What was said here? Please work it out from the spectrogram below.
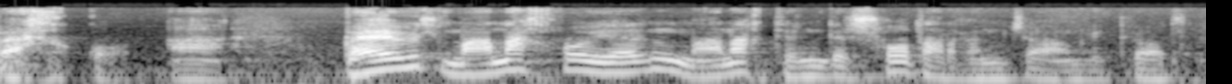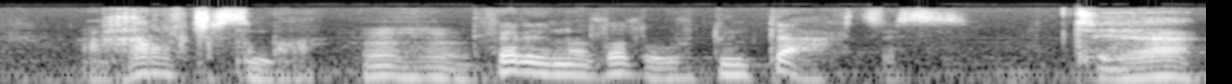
Байхгүй. А байвал манайх руу ярина манайх тэрэн дээр шууд арга хэмжээ авах гэдгийг бол анхааруулчихсан байна. Тэгэхээр энэ бол үр дүнтэй акц байсан. За.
